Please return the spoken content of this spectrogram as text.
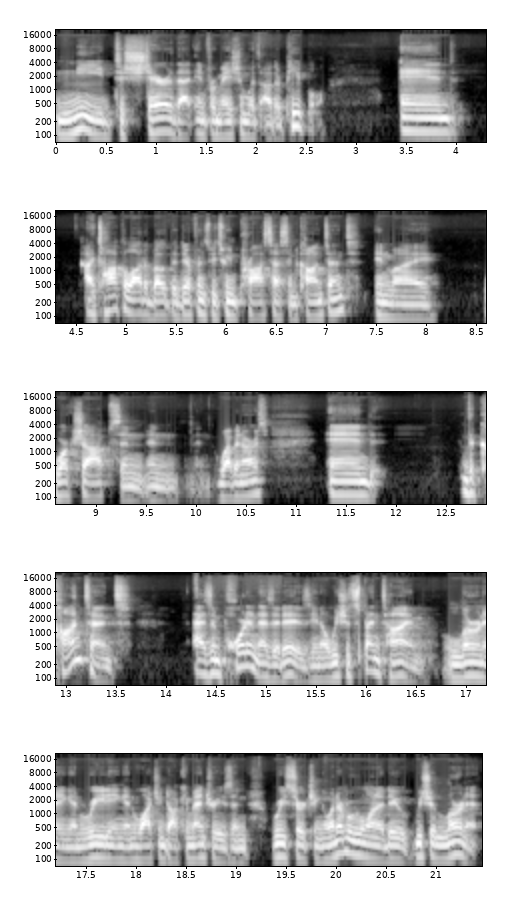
need to share that information with other people. And I talk a lot about the difference between process and content in my workshops and, and, and webinars. And the content, as important as it is, you know, we should spend time learning and reading and watching documentaries and researching and whatever we want to do, we should learn it.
